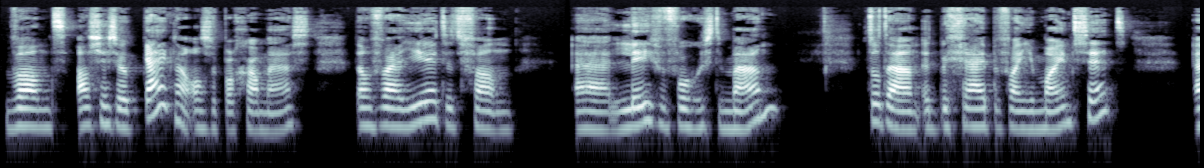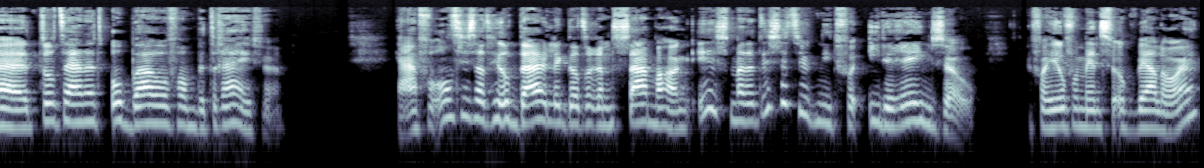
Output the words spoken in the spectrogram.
Want als je zo kijkt naar onze programma's, dan varieert het van leven volgens de maan tot aan het begrijpen van je mindset tot aan het opbouwen van bedrijven. Ja, voor ons is dat heel duidelijk dat er een samenhang is, maar dat is natuurlijk niet voor iedereen zo. Voor heel veel mensen ook wel hoor.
